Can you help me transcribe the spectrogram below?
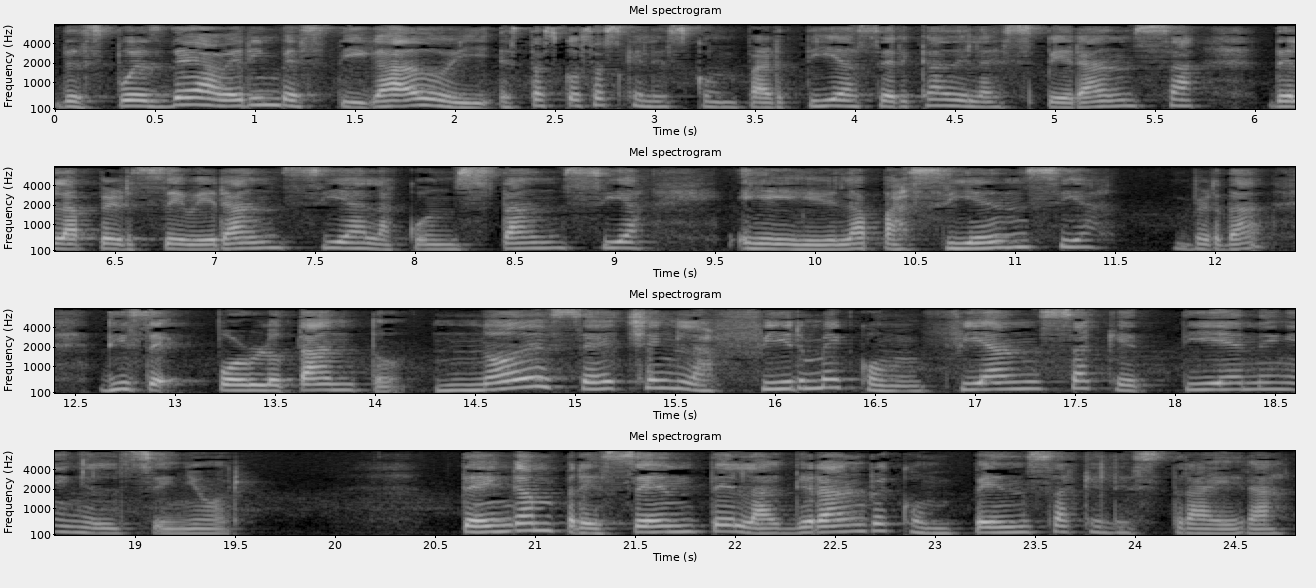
después de haber investigado y estas cosas que les compartí acerca de la esperanza, de la perseverancia, la constancia, eh, la paciencia, ¿verdad? Dice, por lo tanto, no desechen la firme confianza que tienen en el Señor. Tengan presente la gran recompensa que les traerá.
